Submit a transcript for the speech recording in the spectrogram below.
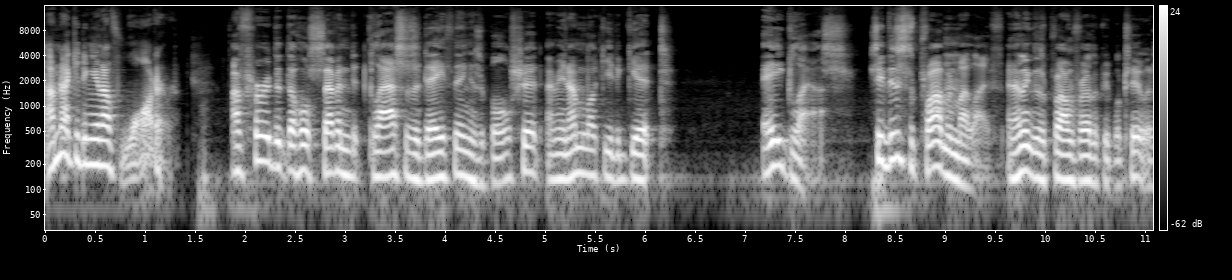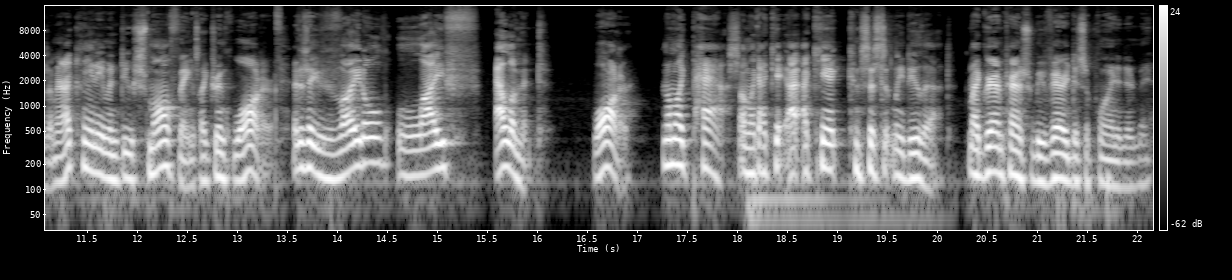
I'm not getting enough water. I've heard that the whole seven glasses a day thing is bullshit. I mean, I'm lucky to get a glass. See, this is a problem in my life, and I think there's a problem for other people too. Is I mean, I can't even do small things like drink water. It is a vital life element. Water. And I'm like, pass. I'm like, I can't, I, I can't consistently do that. My grandparents would be very disappointed in me.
